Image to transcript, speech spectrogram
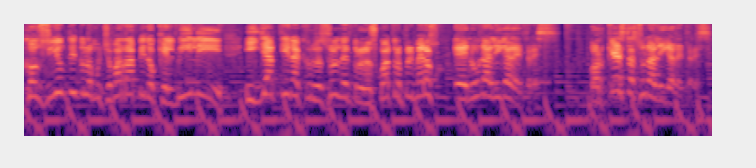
Consiguió un título mucho más rápido que el Billy y ya tiene a Cruz Azul dentro de los cuatro primeros en una liga de tres. Porque esta es una liga de tres.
